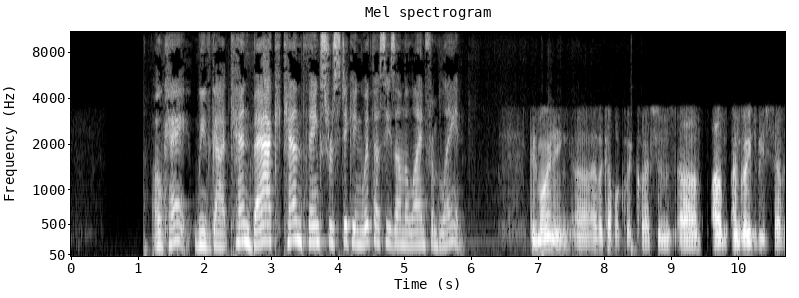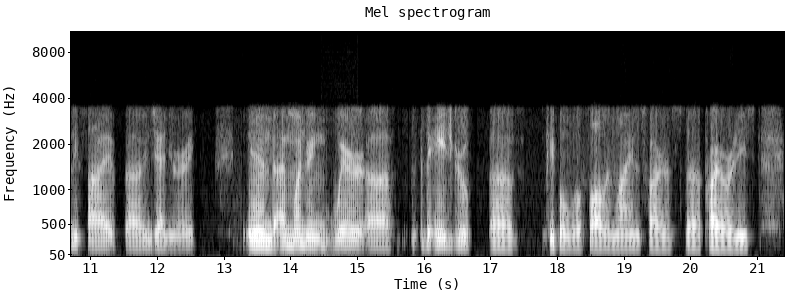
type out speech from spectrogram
Okay, we've got Ken back. Ken, thanks for sticking with us. He's on the line from Blaine. Good morning. Uh, I have a couple quick questions. Um, I'm, I'm, going to be 75 uh, in January, and I'm wondering where uh, the age group uh, people will fall in line as far as uh, priorities.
